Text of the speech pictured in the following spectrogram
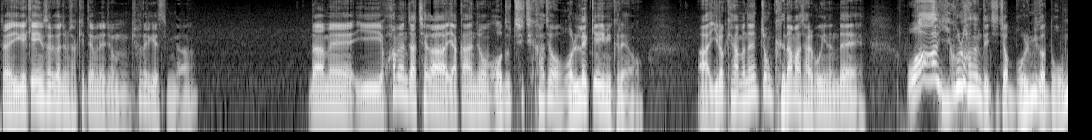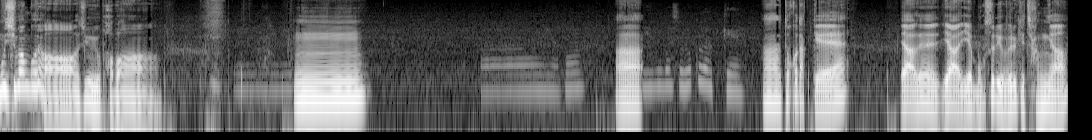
제가 이게 게임 소리가 좀 작기 때문에 좀 켜드리겠습니다. 그다음에 이 화면 자체가 약간 좀 어두칙칙하죠. 원래 게임이 그래요. 아 이렇게 하면은 좀 그나마 잘 보이는데 와 이걸 하는데 진짜 멀미가 너무 심한 거야. 지금 이거 봐봐. 음... 아... 아 도코답게. 야 근데 야얘 목소리 왜 이렇게 작냐?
